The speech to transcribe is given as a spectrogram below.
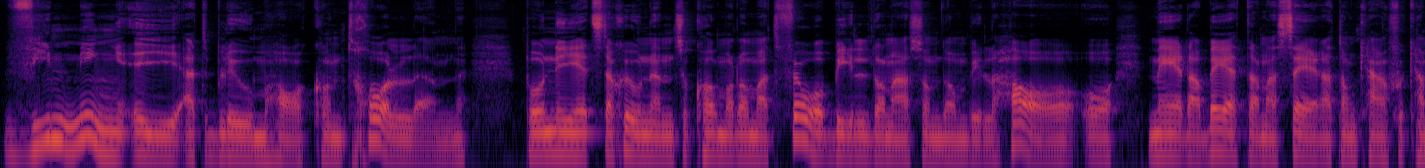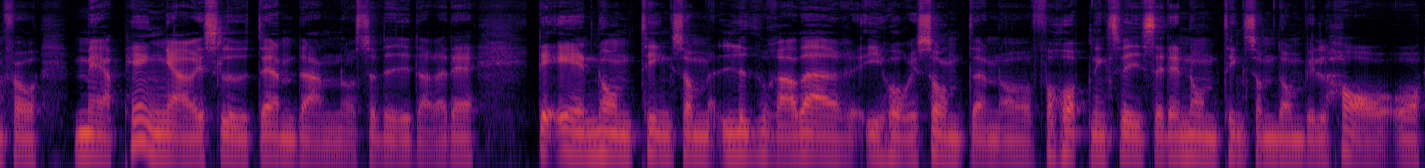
vinning i att Bloom har kontrollen. På nyhetsstationen så kommer de att få bilderna som de vill ha och medarbetarna ser att de kanske kan få mer pengar i slutändan och så vidare. Det, det är någonting som lurar där i horisonten och förhoppningsvis är det någonting som de vill ha och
